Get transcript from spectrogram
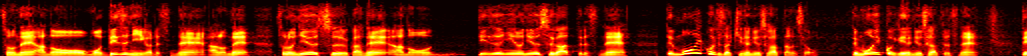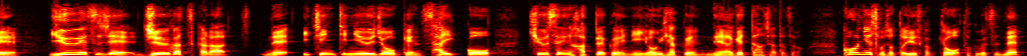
そのね、あの、もうディズニーがですね、あのね、そのニュースがね、あの、ディズニーのニュースがあってですね、で、もう一個実は気になるニュースがあったんですよ。で、もう一個気になるニュースがあってですね、で、USJ10 月からね、1日入場券最高9800円に400円値上げって話だったんですよ。このニュースもちょっといいですか？今日特別にね。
